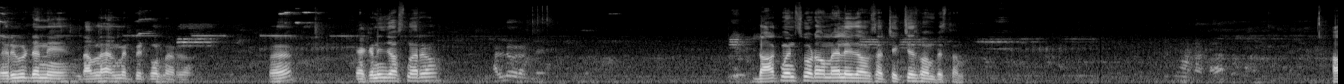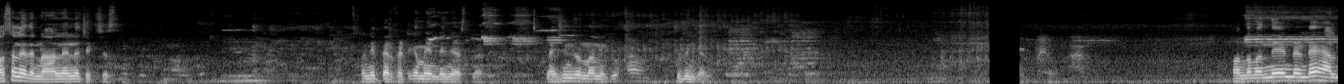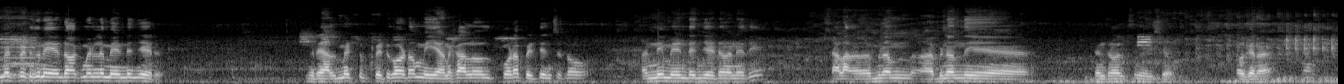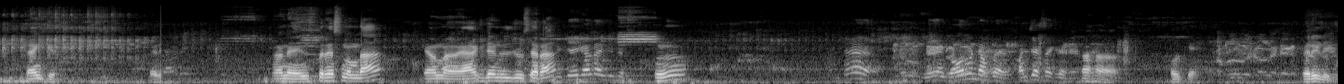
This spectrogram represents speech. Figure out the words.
Very good అండి. Double helmet పెట్టుకుంటున్నారు? ఎక్కడి నుంచి వస్తున్నారు? డాక్యుమెంట్స్ కూడా ఉన్నాయో లేదో ఒకసారి చెక్ చేసి పంపిస్తాను అవసరం లేదండి ఆన్లైన్లో చెక్ చేస్తాను అన్నీ పెర్ఫెక్ట్గా మెయింటైన్ చేస్తున్నారు. లైసెన్స్ ఉందా మీకు? చూపించండి కొంతమంది ఏంటంటే హెల్మెట్ పెట్టుకుని ఏ డాక్యుమెంట్లు మెయింటైన్ చేయరు. మీరు హెల్మెట్ పెట్టుకోవడం మీ వెనకాల కూడా పెట్టించడం అన్నీ మెయింటైన్ చేయడం అనేది చాలా అభినంద అభినందించవలసిన విషయం. ఓకేనా? థ్యాంక్ యూ సరే ఇన్స్పిరేషన్ ఉందా? ఏమన్నా యాక్సిడెంట్లు చూసారా? Okay very good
